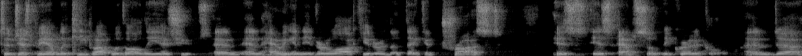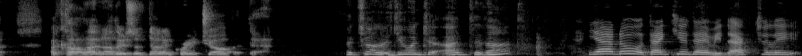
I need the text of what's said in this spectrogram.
to just be able to keep up with all the issues. And, and having an interlocutor that they can trust is, is absolutely critical. And uh, Achala and others have done a great job at that. Achala, do you want to add to that? Yeah, no, thank you, David. Actually,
